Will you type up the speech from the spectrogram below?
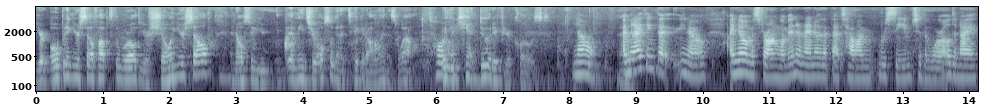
you're opening yourself up to the world, you're showing yourself, and also you that means you're also going to take it all in as well. Totally. But you can't do it if you're closed. No. I mean, I think that, you know, I know I'm a strong woman and I know that that's how I'm received to the world. And I,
